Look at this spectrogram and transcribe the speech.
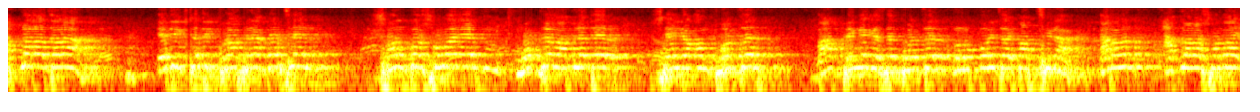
আপনারা যারা এদিক সেদিক ঘোরাফেরা করছেন, স্বল্প সময়ের মধ্যেও আপনাদের সেই রকম ধৈর্যের বাদ ভেঙে গেছে, ধৈর্যের কোনো পরিচয় পাচ্ছি না। কারণ আপনারা সবাই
